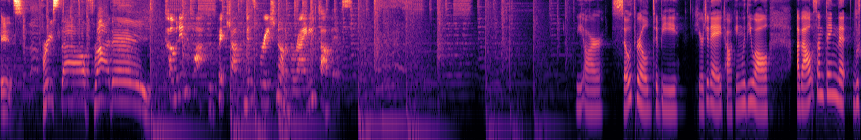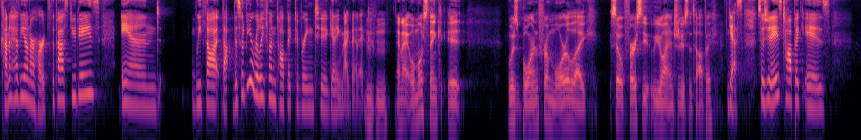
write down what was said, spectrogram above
It's Freestyle Friday! Coming in hot with quick shots of inspiration on a variety of topics. We are so thrilled to be here today talking with you all about something that was kind of heavy on our hearts the past few days. And we thought that this would be a really fun topic to bring to getting magnetic. hmm And I almost think it was born from more like. So first, you you want to introduce the topic? Yes. So today's topic is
